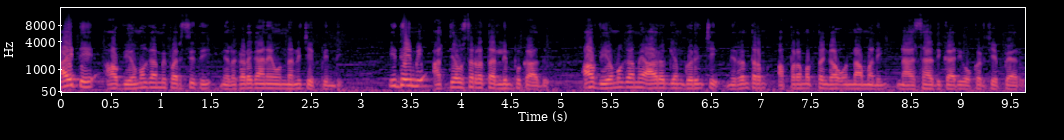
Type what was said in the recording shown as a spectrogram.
అయితే ఆ వ్యోమగామి పరిస్థితి నిలకడగానే ఉందని చెప్పింది. ఇదేమి అత్యవసర తరలింపు కాదు. ఆ వ్యోమగామి ఆరోగ్యం గురించి నిరంతరం అప్రమత్తంగా ఉన్నామని నాసా అధికారి ఒకరు చెప్పారు.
